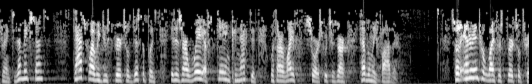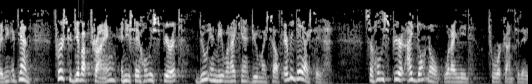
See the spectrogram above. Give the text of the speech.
strength. Does that make sense? That's why we do spiritual disciplines. It is our way of staying connected with our life source, which is our Heavenly Father. So, to enter into a life of spiritual training, again, first you give up trying and you say, Holy Spirit, do in me what I can't do myself. Every day I say that. So, Holy Spirit, I don't know what I need to work on today.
